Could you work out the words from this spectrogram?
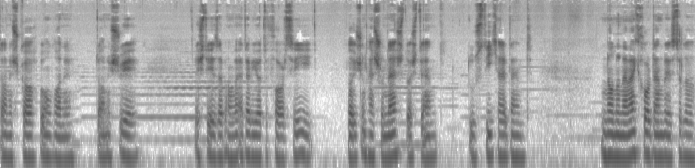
دانشگاه به عنوان دانشجوی رشته زبان و ادبیات فارسی با ایشون هش و نش داشتند دوستی کردند نان و نمک خوردن به اصطلاح.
